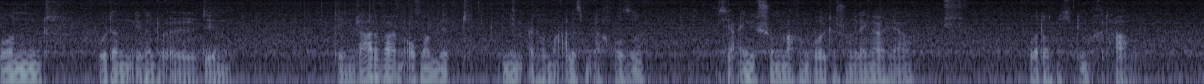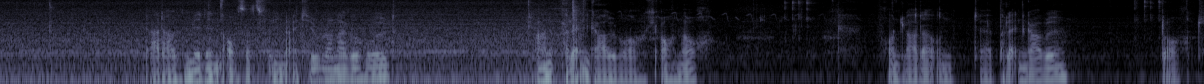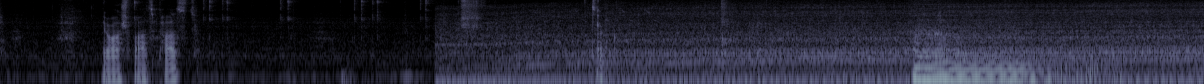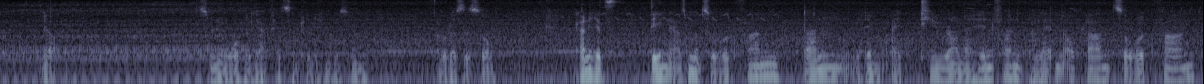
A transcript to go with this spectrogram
und hole dann eventuell den, den Ladewagen auch mal mit. Nehme einfach mal alles mit nach Hause, was ich ja eigentlich schon machen wollte, schon länger her, aber doch nicht gemacht habe. Ja, da habe ich mir den Aufsatz für den IT-Runner geholt. Ah, eine Palettengabel brauche ich auch noch. Frontlader und der Palettengabel. Dort. Ja, schwarz passt. Ja. Das mit dem Rocket nervt jetzt natürlich ein bisschen. Aber das ist so. Kann ich jetzt den erstmal zurückfahren, dann mit dem IT-Runner hinfahren, die Paletten aufladen, zurückfahren.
